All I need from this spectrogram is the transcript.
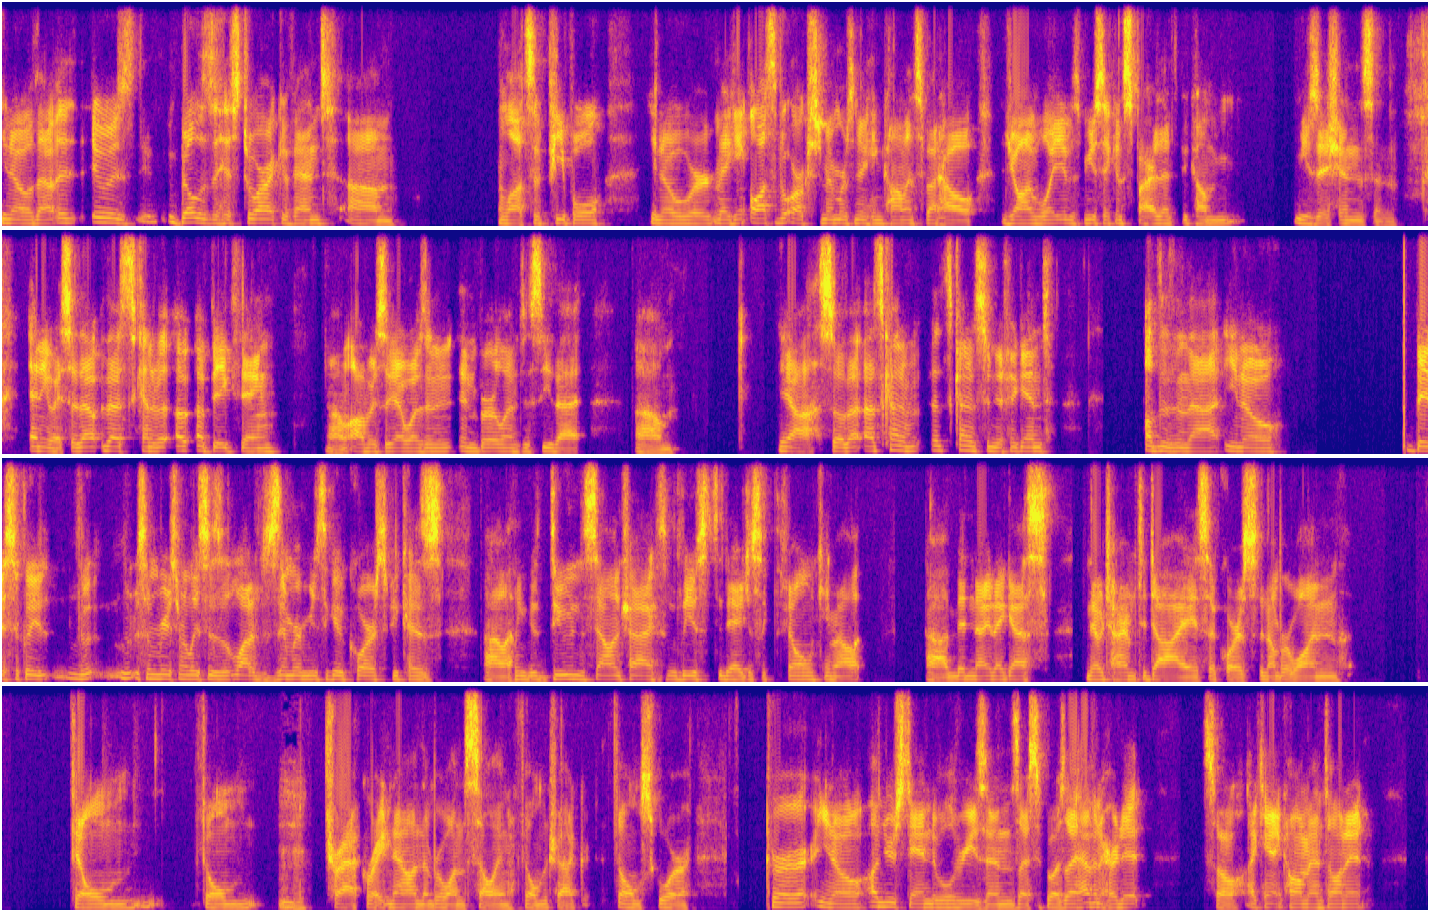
you know, that it, it, was billed as a historic event. Um, lots of people, you know, were making lots of orchestra members making comments about how John Williams' music inspired them to become musicians. And anyway, so that that's kind of a, a big thing. Um, obviously, I wasn't in Berlin to see that. Um, yeah, so that that's kind of that's kind of significant. Other than that, you know, basically the, some recent releases, a lot of Zimmer music, of course, because uh, I think the Dune soundtrack released today, just like the film came out uh, midnight, I guess. No Time to Die is, of course, the number one film film mm-hmm. track right now, number one selling film track film score for you know understandable reasons. I suppose I haven't heard it, so I can't comment on it.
